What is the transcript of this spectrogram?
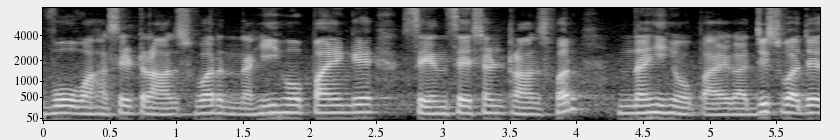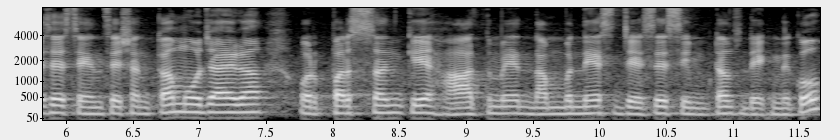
वो वहाँ से ट्रांसफ़र नहीं हो पाएँगे, सेंसेशन ट्रांसफ़र नहीं हो पाएगा, जिस वजह से सेंसेशन कम हो जाएगा और पर्सन के हाथ में नम्बनेस जैसे सिम्टम्स देखने को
